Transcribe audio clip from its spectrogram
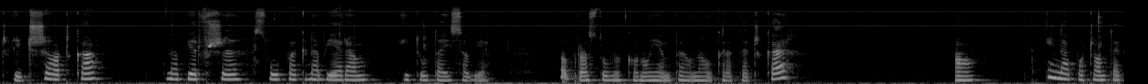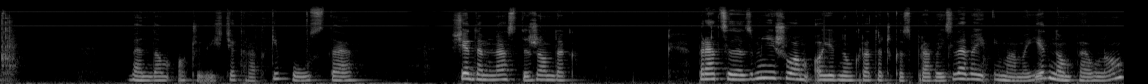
czyli trzy oczka na pierwszy słupek nabieram i tutaj sobie po prostu wykonuję pełną krateczkę. O, i na początek będą oczywiście kratki puste. 17 rządek pracy zmniejszyłam o jedną krateczkę z prawej z lewej i mamy jedną pełną.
